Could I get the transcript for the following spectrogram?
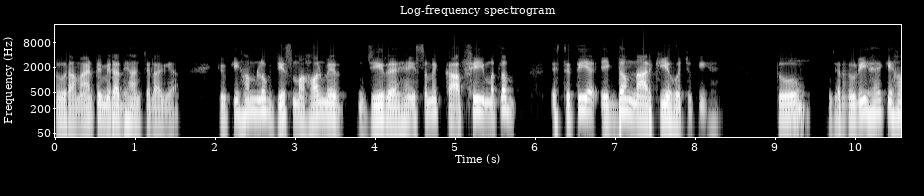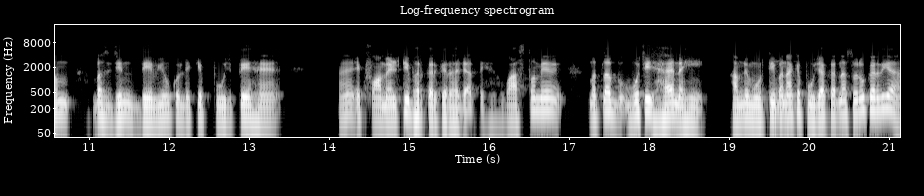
तो रामायण पे मेरा ध्यान चला गया। क्योंकि हम लोग जिस माहौल में जी रहे हैं इस समय काफ़ी मतलब स्थिति एकदम नारकीय हो चुकी है। तो ज़रूरी है कि हम बस जिन देवियों को लेके पूजते हैं हैं एक फॉर्मेलिटी भर करके रह जाते हैं। वास्तव में मतलब वो चीज़ है नहीं। हमने मूर्ति बना के पूजा करना शुरू कर दिया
